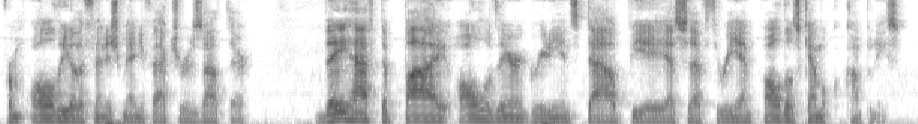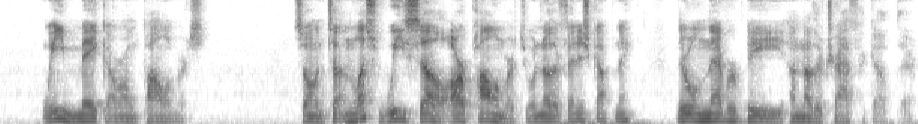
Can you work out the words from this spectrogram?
from all the other finished manufacturers out there. They have to buy all of their ingredients, Dow, BASF, 3M, all those chemical companies. We make our own polymers. So until, unless we sell our polymer to another finish company, there will never be another traffic out there.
